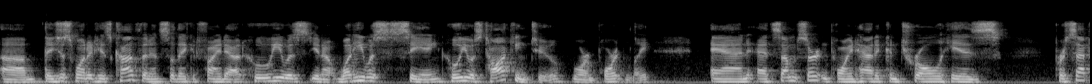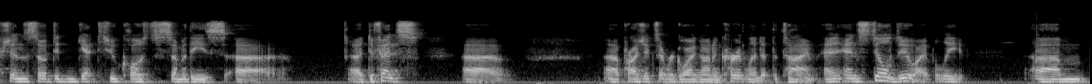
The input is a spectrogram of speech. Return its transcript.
Um, they just wanted his confidence so they could find out who he was, you know, what he was seeing, who he was talking to, more importantly, and at some certain point how to control his perceptions so it didn't get too close to some of these uh, uh, defense uh, uh projects that were going on in Kirtland at the time, and, and still do, I believe. Um,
